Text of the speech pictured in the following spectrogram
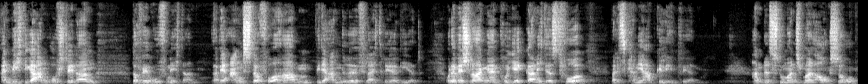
Ein wichtiger Anruf steht an, doch wir rufen nicht an, da wir Angst davor haben, wie der andere vielleicht reagiert. Oder wir schlagen ein Projekt gar nicht erst vor, weil es kann ja abgelehnt werden. Handelst du manchmal auch so?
